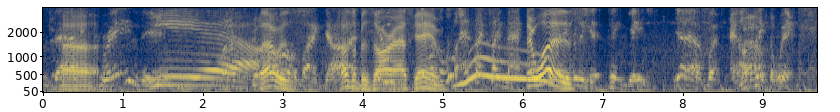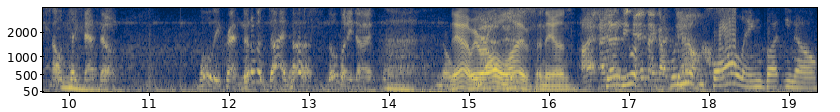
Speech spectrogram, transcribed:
That's Uh, crazy. Yeah. That was oh my god. that was a bizarre ass It was game. a little anticlimactic. It was. I really get to engage. Yeah, but I'll Yeah. take the win. I'll take that though. Holy crap! None of us died, huh? Nobody died. Yeah, we were Yeah, all dude. alive in the end. I, and at the were- end, I got Well, you were down. crawling, but you know.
